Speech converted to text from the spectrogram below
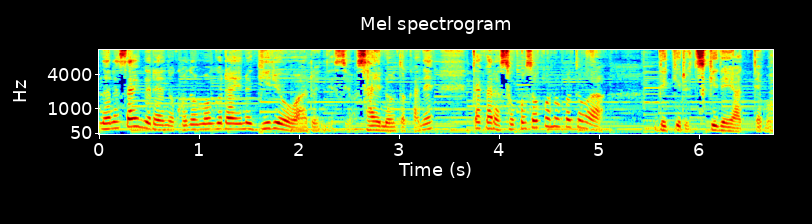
7歳ぐらいの子供ぐらいの技量はあるんですよ。才能とかね。だからそこそこのことはできる。月でやっても。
